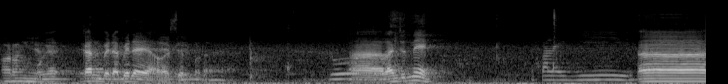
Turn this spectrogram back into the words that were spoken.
orang yang kan beda-beda ya. Tuh, Eh, terus lanjut nih. Apalagi? Eh,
